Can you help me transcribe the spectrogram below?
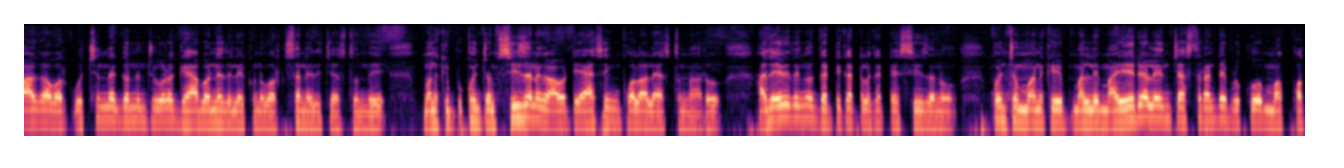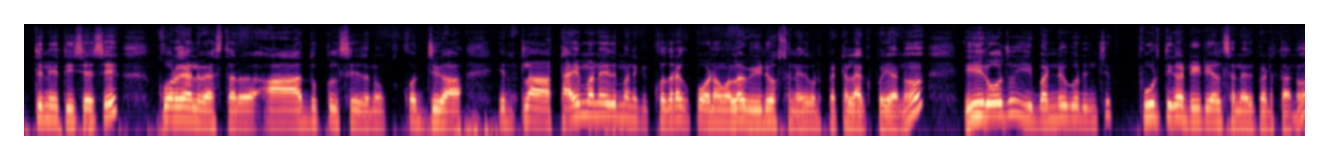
బాగా వర్క్ వచ్చిన దగ్గర నుంచి కూడా గ్యాప్ అనేది లేకుండా వర్క్స్ అనేది చేస్తుంది. మనకి ఇప్పుడు కొంచెం సీజన్ కాబట్టి యాసింగ్ పొలాలు వేస్తున్నారు. అదేవిధంగా గట్టి కట్టలు కట్టే సీజను కొంచెం మనకి మళ్ళీ మా ఏరియాలో ఏం చేస్తారంటే ఇప్పుడు మా పత్తిని తీసేసి కూరగాయలు వేస్తారు. ఆ దుక్కుల సీజను కొద్దిగా ఇట్లా టైం అనేది మనకి కుదరకపోవడం వల్ల వీడియోస్ అనేది కూడా పెట్టలేకపోయాను. ఈరోజు ఈ బండి గురించి పూర్తిగా డీటెయిల్స్ అనేది పెడతాను.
